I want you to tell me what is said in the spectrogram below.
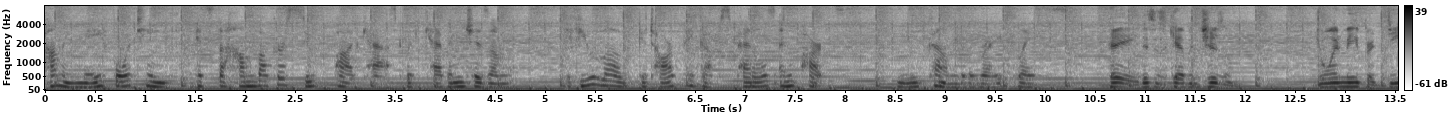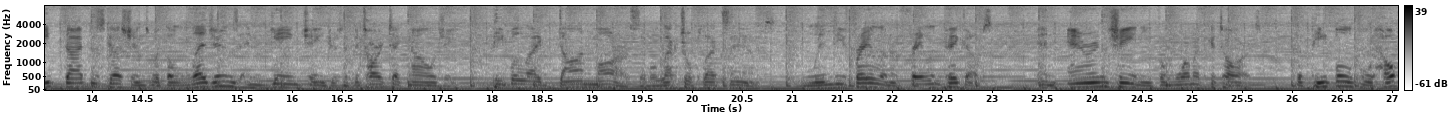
Coming May 14th, it's the Humbucker Soup Podcast with Kevin Chisholm. If you love guitar pickups, pedals, and parts, you've come to the right place. Hey, this is Kevin Chisholm. Join me for deep dive discussions with the legends and game changers of guitar technology. People like Don Morris of Electroplex Amps, Lindy Fralin of Fralin Pickups, and Aaron Cheney from Warmoth Guitars. The people who help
